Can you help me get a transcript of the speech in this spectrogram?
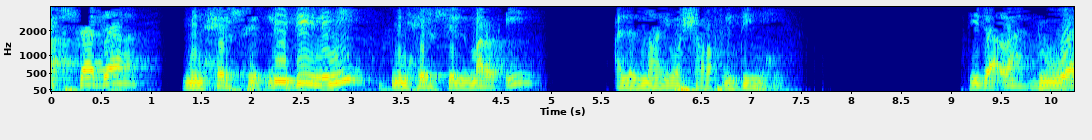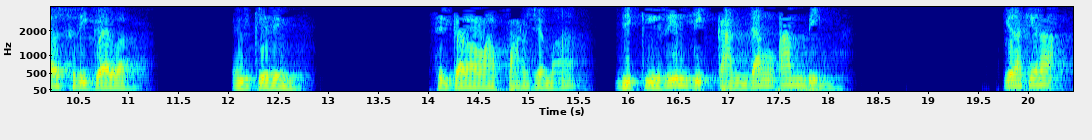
afsada min hirsi lidinihi min hirsil mar'i alal mali wa syaraf lidinihi tidaklah dua serigala yang dikirim. Serigala lapar jamaah dikirim di kandang kambing. Kira-kira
